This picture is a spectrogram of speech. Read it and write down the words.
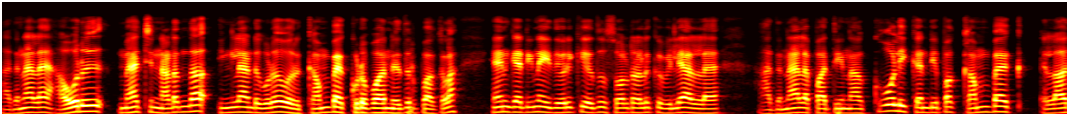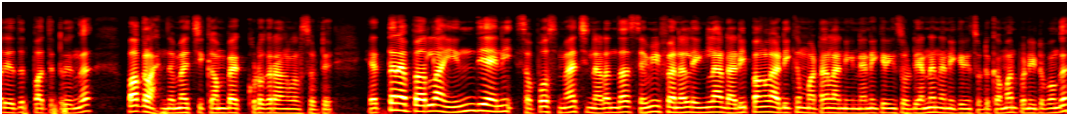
அதனால் அவர் மேட்ச் நடந்தால் இங்கிலாந்து கூட ஒரு கம்பேக் கொடுப்பாருன்னு எதிர்பார்க்கலாம். ஏன்னு கேட்டிங்கன்னா இது வரைக்கும் எதுவும் சொல்கிற அளவுக்கு விளையாடல. அதனால் பார்த்தீங்கன்னா கோலி கண்டிப்பாக கம்பேக் எல்லோரும் எதிர்பார்த்துட்டு இருங்க பார்க்கலாம் இந்த மேட்ச் கம்பேக் கொடுக்குறாங்களான்னு சொல்லிட்டு. எத்தனை பேர்லாம் இந்திய அணி சப்போஸ் மேட்ச் நடந்தால் செமிஃபைனல் இங்கிலாந்து அடிப்பாங்களா அடிக்க மாட்டாங்களா நீங்கள் நினைக்கிறீங்க சொல்லிட்டு என்ன நினைக்கிறீங்க சொல்லிட்டு கமெண்ட் பண்ணிட்டு போங்க.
